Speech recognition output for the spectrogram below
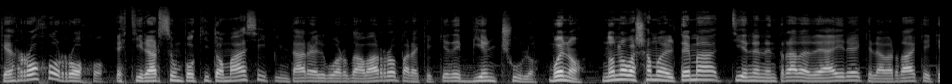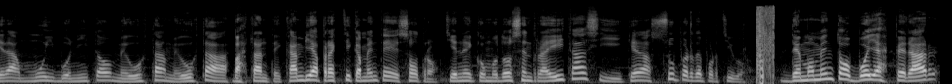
que es rojo, rojo. Estirarse un poquito más y pintar el guardabarro para que quede bien chulo. Bueno, no nos vayamos del tema, tienen entrada de aire que la verdad que queda muy bonito, me gusta, me gusta bastante. Cambia prácticamente es otro. Tiene como dos entraditas y queda súper deportivo. De momento voy a esperar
